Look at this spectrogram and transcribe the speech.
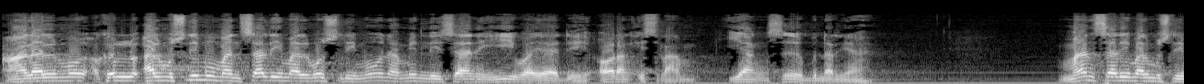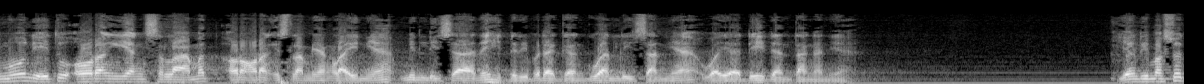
al muslimu man salima al muslimuna min lisanihi wa yadihi. Orang Islam yang sebenarnya Man salimal muslimun yaitu orang yang selamat orang-orang Islam yang lainnya min lisanih daripada gangguan lisannya wayadih dan tangannya. Yang dimaksud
